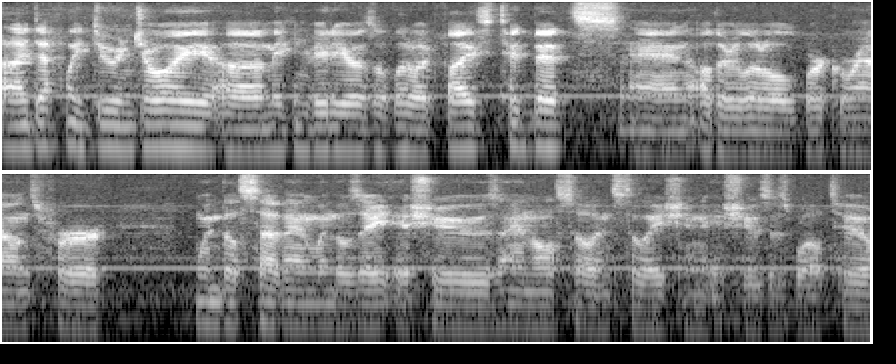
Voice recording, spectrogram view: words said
I definitely do enjoy uh, making videos of little advice tidbits and other little workarounds for Windows 7, Windows 8 issues, and also installation issues as well too.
